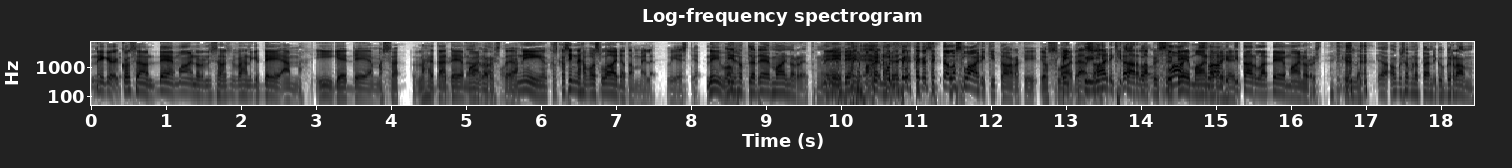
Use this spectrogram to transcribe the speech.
niinkö, kun se on D-minor, niin se on vähän niin kuin DM. IGDMssä lähdetään D-minorista. Ja, Niin, koska sinnehän voisi laidata meille viestiä. niin voi. niin sanottuja D-minoreita. Niin. Niin, D-minorit. Mutta pitääkö sitten olla slide-kitarakin, jos Pitää. slaidetaan? Slide-kitaralla pystyy D-minori heittämään. Slide-kitaralla D-minorista. Kyllä. Ja onko semmoinen bändi kuin Gram?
